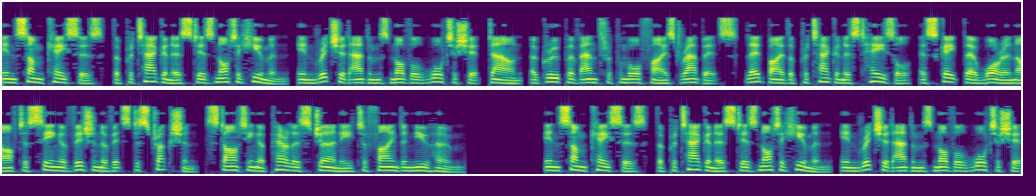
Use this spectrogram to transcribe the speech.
In some cases, the protagonist is not a human. In Richard Adams' novel Watership Down, a group of anthropomorphized rabbits, led by the protagonist Hazel, escape their warren after seeing a vision of its destruction, starting a perilous journey to find a new home. In some cases, the protagonist is not a human. In Richard Adams' novel Watership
